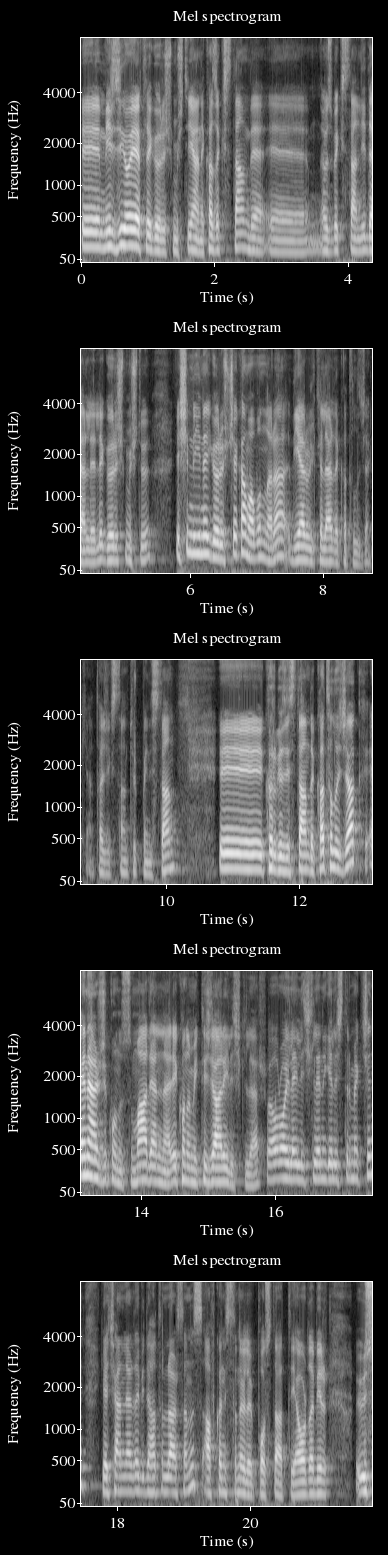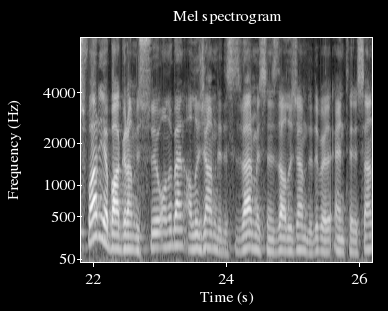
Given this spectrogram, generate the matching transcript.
E, Mirziyoyev'le görüşmüştü. Yani Kazakistan ve e, Özbekistan liderleriyle görüşmüştü. E şimdi yine görüşecek ama bunlara diğer ülkeler de katılacak. Yani Tacikistan, Türkmenistan. Ee, Kırgızistan da katılacak. Enerji konusu, madenler, ekonomik, ticari ilişkiler. Ve orayla ilişkilerini geliştirmek için geçenlerde bir de hatırlarsanız Afganistan'a öyle bir posta attı. Ya orada bir üs var ya Bagram üssü onu ben alacağım dedi. Siz vermesiniz de alacağım dedi. Böyle enteresan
